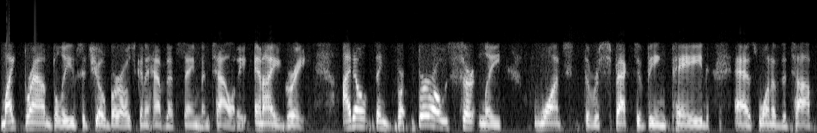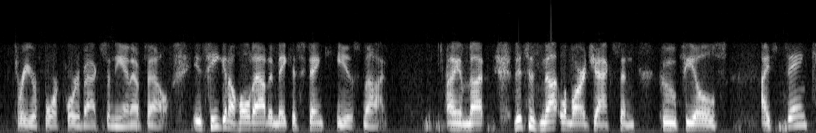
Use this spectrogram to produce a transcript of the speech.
Mike Brown believes that Joe Burrow is going to have that same mentality, and I agree. I don't think Bur- Burrow certainly wants the respect of being paid as one of the top three or four quarterbacks in the NFL. Is he going to hold out and make a stink? He is not. I am not. This is not Lamar Jackson who feels, I think –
